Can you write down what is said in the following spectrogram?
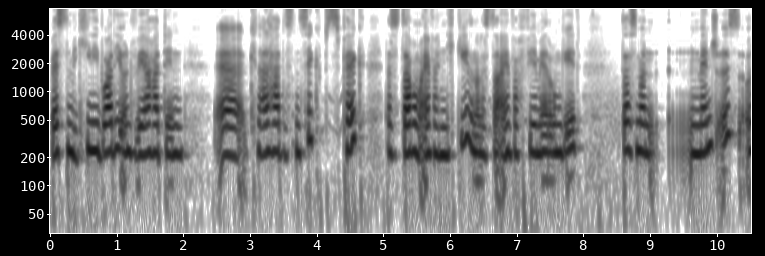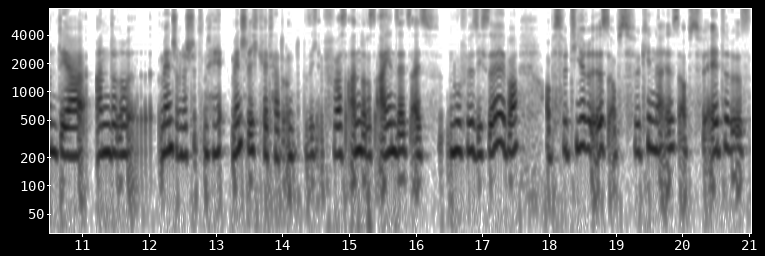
besten Bikini-Body und wer hat den äh, knallhartesten Sixpack, dass es darum einfach nicht geht, sondern dass es da einfach viel mehr darum geht, dass man ein Mensch ist und der andere Menschen unterstützt und Menschlichkeit hat und sich für was anderes einsetzt als nur für sich selber. Ob es für Tiere ist, ob es für Kinder ist, ob es für Ältere ist,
